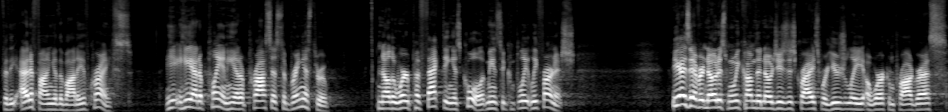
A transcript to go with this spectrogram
for the edifying of the body of Christ. He, he had a plan, he had a process to bring us through. Now, the word perfecting is cool, it means to completely furnish. You guys ever notice when we come to know Jesus Christ, we're usually a work in progress?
